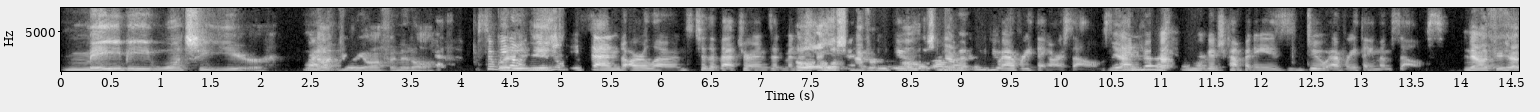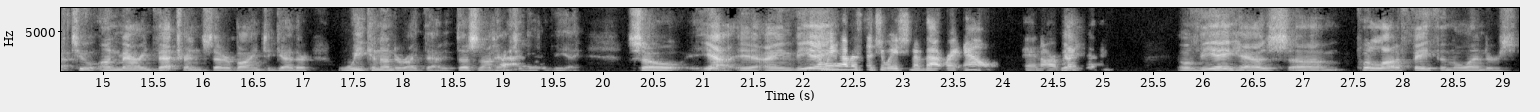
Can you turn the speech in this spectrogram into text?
maybe once a year, right. not very often at all. So we but don't usually is, send our loans to the Veterans Administration. Oh, almost never. We do, almost never. We do everything ourselves. Yeah, and most mortgage companies do everything themselves. Now, if you have two unmarried veterans that are buying together, we can underwrite that. It does not have right. to go to VA. So yeah, I mean VA. And we have a situation of that right now in our yeah. pipeline. Well, VA has um, put a lot of faith in the lenders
